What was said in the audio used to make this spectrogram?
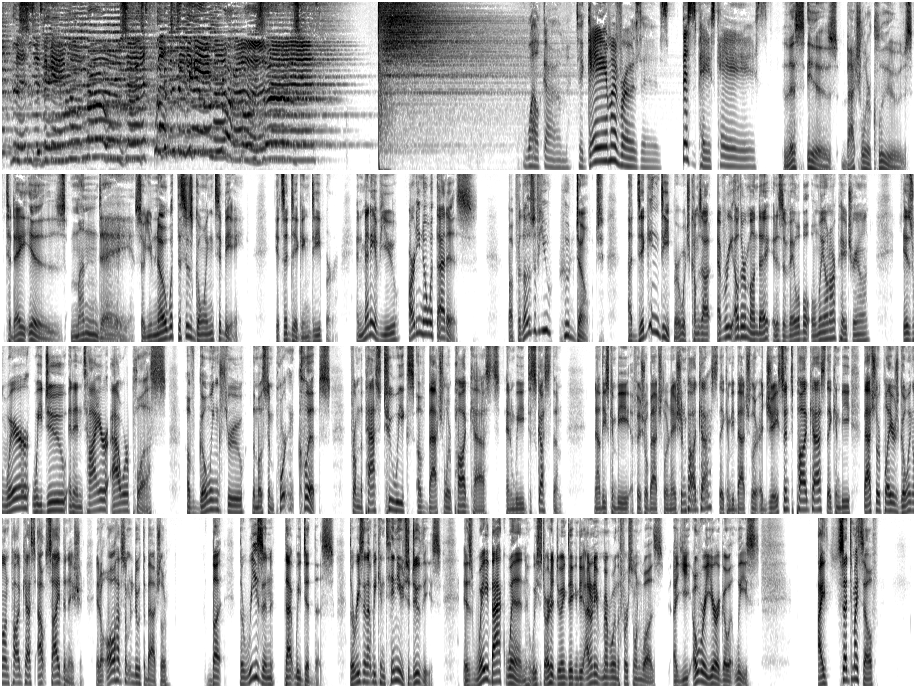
This is the game of roses. Welcome to the game of roses. Welcome to Game of Roses. This is Pace Case. This is Bachelor Clues. Today is Monday, so you know what this is going to be. It's a digging deeper. And many of you already know what that is. But for those of you who don't, a digging deeper, which comes out every other Monday, it is available only on our Patreon, is where we do an entire hour plus of going through the most important clips from the past two weeks of Bachelor podcasts and we discuss them. Now, these can be official Bachelor Nation podcasts. They can be Bachelor adjacent podcasts. They can be Bachelor players going on podcasts outside the nation. It'll all have something to do with The Bachelor. But the reason that we did this, the reason that we continue to do these, is way back when we started doing Digging Deep. I don't even remember when the first one was, a ye- over a year ago at least. I said to myself,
